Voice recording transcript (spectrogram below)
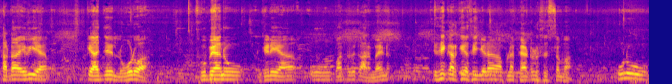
ਸਾਡਾ ਇਹ ਵੀ ਆ ਕਿ ਅੱਜ ਲੋੜ ਆ ਸੂਬਿਆਂ ਨੂੰ ਜਿਹੜੇ ਆ ਉਹ ਵੱਧ ਅਧਿਕਾਰ ਮਿਲਣ। ਇਸੇ ਕਰਕੇ ਅਸੀਂ ਜਿਹੜਾ ਆਪਣਾ ਫੈਡਰਲ ਸਿਸਟਮ ਆ, ਉਹਨੂੰ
